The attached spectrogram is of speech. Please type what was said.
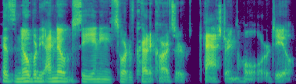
because nobody. I don't see any sort of credit cards or cash during the whole ordeal.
